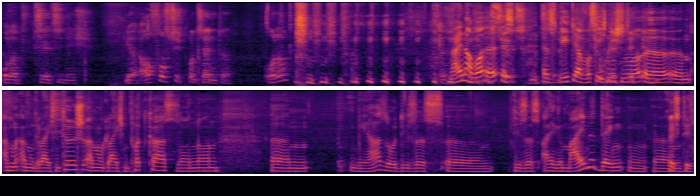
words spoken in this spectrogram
Oder zählt sie nicht? Die hat auch 50 Prozent, oder? Nein, aber äh, es, es geht ja wirklich nicht nur äh, ähm, am, am gleichen Tisch, am gleichen Podcast, sondern ähm, ja, so dieses, äh, dieses allgemeine Denken. ähm, Richtig.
